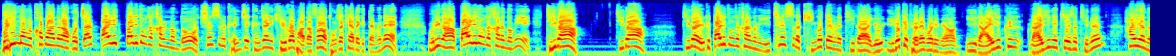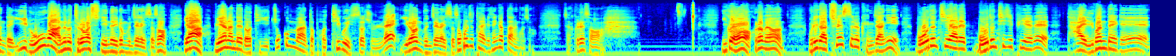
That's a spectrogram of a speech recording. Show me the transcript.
느린 놈을 커버하느라고 짤 빨리 빨리 동작하는 놈도 트랜스를 굉장히 굉장히 길거 받아서 동작해야 되기 때문에 우리가 빨리 동작하는 놈이 D가 D가 D가 이렇게 빨리 동작하는 놈이 이 트랜스가 긴 것 때문에 D가 요, 이렇게 변해버리면 이 라이징 클, 라이징 엣지에서 D는 하이였는데 이 로우가 안으로 들어갈 수도 있는 이런 문제가 있어서 야 미안한데 너 D 조금만 더 버티고 있어 줄래? 이런 문제가 있어서 홀드 타임이 생겼다는 거죠. 자 그래서 하, 이거 그러면 우리가 트랜스를 굉장히 모든 TR에 모든 TGPL에 다 일관되게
